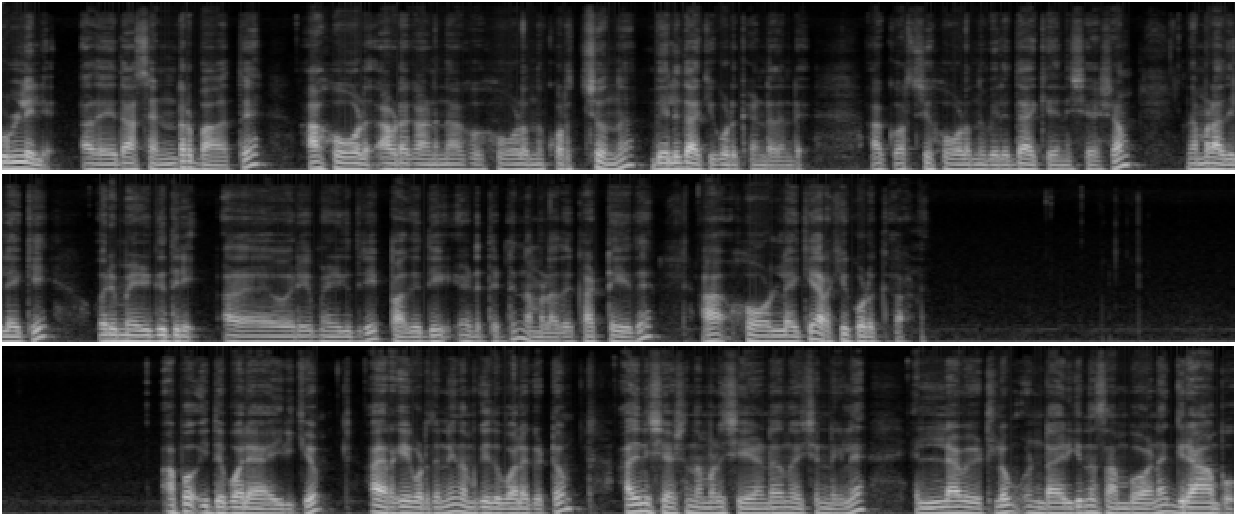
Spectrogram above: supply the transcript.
ഉള്ളിൽ അതായത് ആ സെന്റർ ഭാഗത്ത് ആ ഹോൾ അവിടെ കാണുന്ന ആ ഹോളൊന്ന് കുറച്ചൊന്ന് വലുതാക്കി കൊടുക്കേണ്ടതുണ്ട്. ആ കുറച്ച് ഹോളൊന്ന് വലുതാക്കിയതിന് ശേഷം നമ്മളതിലേക്ക് ഒരു മെഴുകുതിരി ഒരു മെഴുകുതിരി പകുതി എടുത്തിട്ട് നമ്മളത് കട്ട് ചെയ്ത് ആ ഹോളിലേക്ക് ഇറക്കി കൊടുക്കുകയാണ്. അപ്പോൾ ഇതുപോലെ ആയിരിക്കും. ആ ഇറക്കി കൊടുത്തിട്ടുണ്ടെങ്കിൽ നമുക്ക് ഇതുപോലെ കിട്ടും. അതിനുശേഷം നമ്മൾ ചെയ്യേണ്ടതെന്ന് വെച്ചിട്ടുണ്ടെങ്കിൽ എല്ലാ വീട്ടിലും ഉണ്ടായിരിക്കുന്ന സംഭവമാണ് ഗ്രാമ്പു.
